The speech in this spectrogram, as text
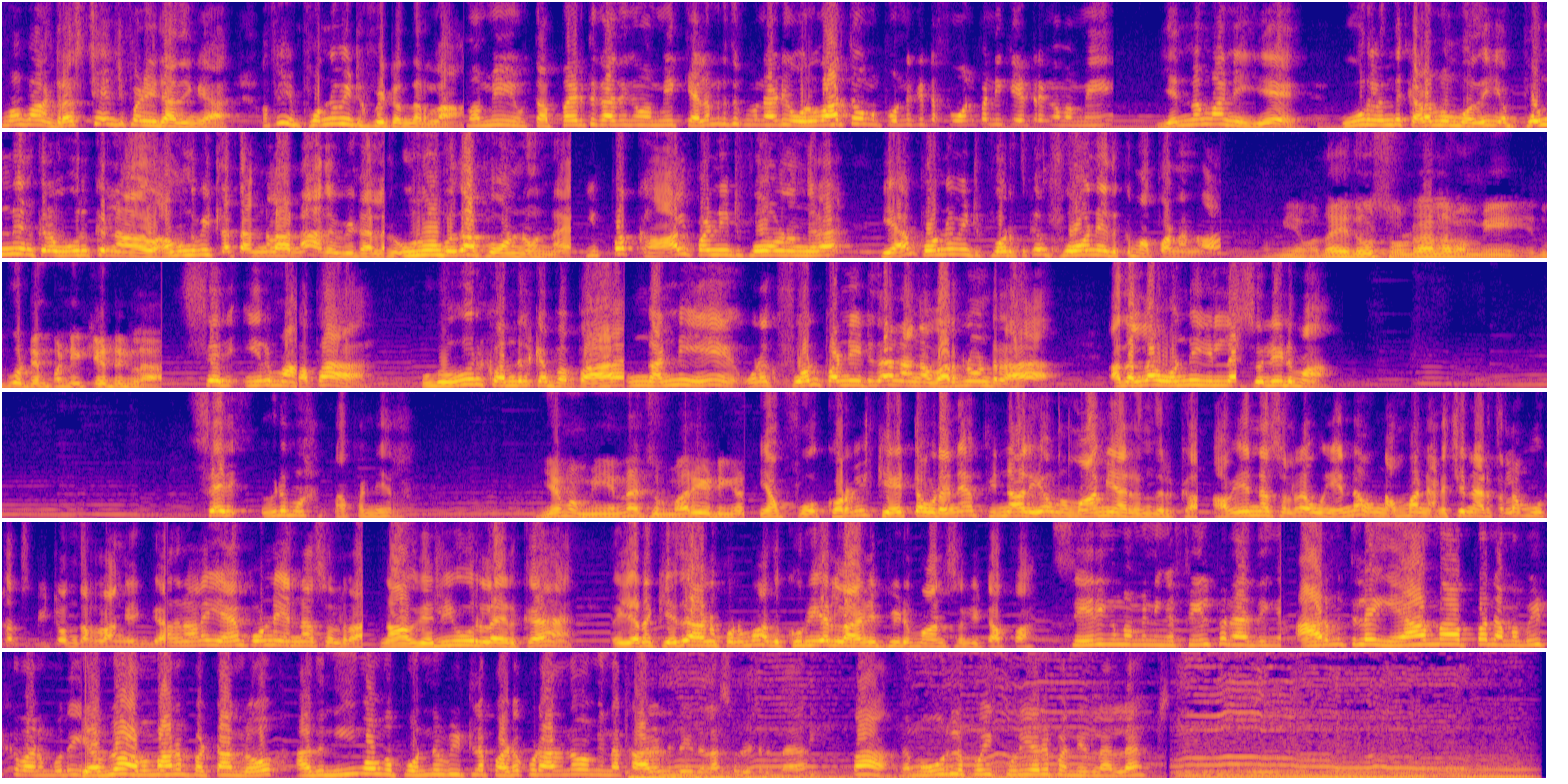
மாமா dress change பண்ணிடாதீங்க. அப்ப என் பொண்ணு வீட்டுக்கு போயிட்டு வந்துடலாம் மம்மி தப்பா எடுத்துக்காதீங்க மம்மி. கிளம்புறதுக்கு முன்னாடி ஒரு வார்த்தை உங்க பொண்ணு கிட்ட ஃபோன் பண்ணி கேட்டுருங்க மம்மி. என்னம்மா நீ ஊர்ல இருந்து கிளம்பும் போது என் பொண்ணு இருக்கிற ஊருக்கு நான் அவங்க வீட்டுல தங்கலான்னா அதை விடல. ரூமு தான் போகணும்னு இப்ப கால் பண்ணிட்டு போகணுங்கிற? என் பொண்ணு வீட்டுக்கு போறதுக்கு போன் எதுக்குமா பண்ணணும்? மம்மி அவ தான் ஏதோ சொல்றாள் மம்மி. எதுக்கும் ஒரு டைம் பண்ணி கேட்டுங்களா சரி இருமா. பாப்பா உங்க ஊருக்கு வந்திருக்கேன் பாப்பா. உங்க அண்ணி உனக்கு ஃபோன் பண்ணிட்டு தான் நாங்க வரணும்ன்றா. அதெல்லாம் ஒண்ணும் இல்ல. சொல்லிடுமா. சரி விடுமா நான் பண்ணிடுறேன். ஏன் மம்மி என்னாச்சு? ஒரு மாதிரி ஆயிட்டீங்க. என் குரல் கேட்ட உடனே பின்னாலேயே உங்க மாமியார் இருந்திருக்கா. அவன் என்ன சொல்றா? உன் என்ன உங்க அம்மா நினைச்ச நேரத்துல மூட்டை தூக்கிட்டு வந்துடுறாங்க இங்க. அதனால என் பொண்ணு என்ன சொல்றா? நான் வெளியூர்ல இருக்கேன். எனக்கு எது அனுப்பணுமோ அது குரியர்ல அனுப்பிடுமான்னு சொல்லிட்டாப்பா. சரிங்க மம்மி நீங்க ஃபீல் பண்ணாதீங்க. ஆரம்பத்துல என் அம்மா அப்பா நம்ம வீட்டுக்கு வரும்போது எவ்வளவு அவமானம் பட்டாங்களோ அது நீங்க உங்க பொண்ணு வீட்டுல படக்கூடாதுன்னு மம்மி நான் காலையில இருந்து இதெல்லாம் சொல்லிட்டு இருந்தேன். பா நம்ம ஊர்ல போய் குரியரே பண்ணிடலாம்ல.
